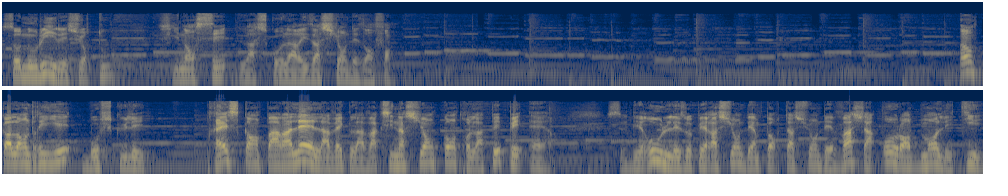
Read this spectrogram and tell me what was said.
se nourrir et surtout financer la scolarisation des enfants. Un calendrier bousculé, presque en parallèle avec la vaccination contre la PPR, se déroulent les opérations d'importation des vaches à haut rendement laitier.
